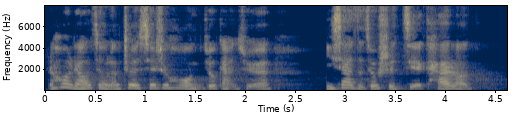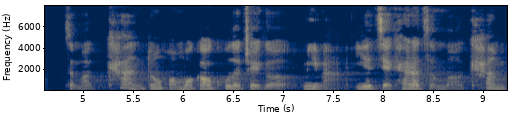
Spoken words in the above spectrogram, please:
然后了解了这些之后，你就感觉一下子就是解开了怎么看敦煌莫高窟的这个密码，也解开了怎么看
